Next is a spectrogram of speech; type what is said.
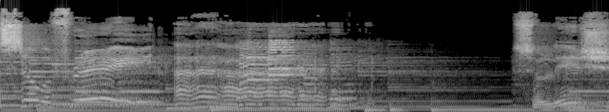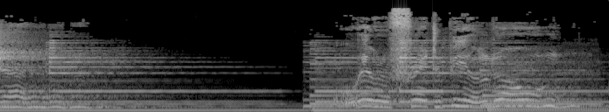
So afraid? I Isolation. We're afraid to be alone.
